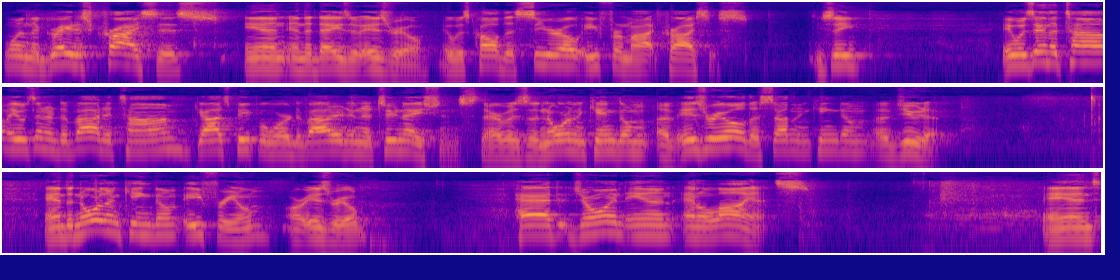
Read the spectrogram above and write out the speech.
one of the greatest crises in, in the days of Israel. It was called the Syro-Ephraimite crisis. You see, it was in a time, it was in a divided time. God's people were divided into two nations. There was the northern kingdom of Israel, the southern kingdom of Judah. And the northern kingdom, Ephraim, or Israel, had joined in an alliance. And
